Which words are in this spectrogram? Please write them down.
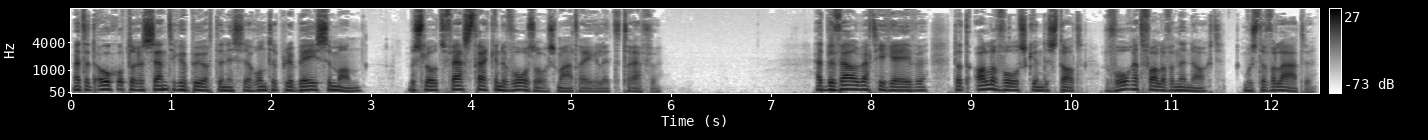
met het oog op de recente gebeurtenissen rond de plebejse man, besloot verstrekkende voorzorgsmaatregelen te treffen. Het bevel werd gegeven dat alle volksken de stad voor het vallen van de nacht moesten verlaten.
